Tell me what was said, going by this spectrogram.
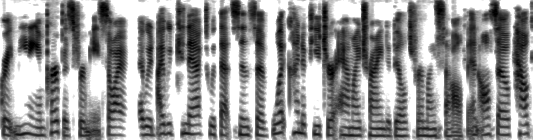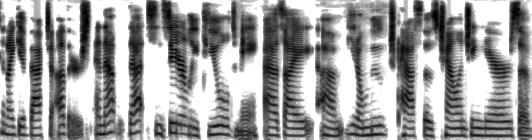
great meaning and purpose for me. So, I I would I would connect with that sense of what kind of future am I trying to build for myself? And also how can I give back to others? And that that sincerely fueled me as I um, you know moved past those challenging years of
